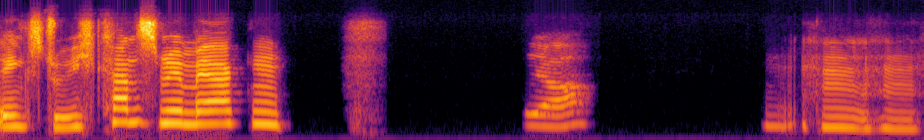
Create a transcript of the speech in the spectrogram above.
Denkst du, ich kann es mir merken? Ja. Hm, hm.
